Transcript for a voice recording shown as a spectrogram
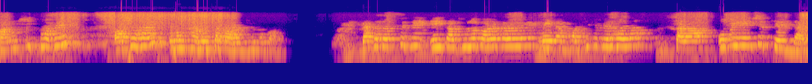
মানসিকভাবে অসহায় এবং হেনস্থা করার জন্য করে। দেখা যাচ্ছে যে এই কাজগুলো করার কারণে মেয়েরা ঘর থেকে বের হয় না, তারা ওপেনে এসে থ্রেড দেয়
